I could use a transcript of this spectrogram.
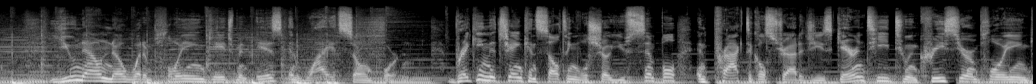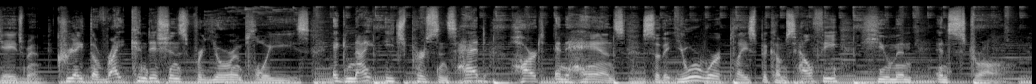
You now know what employee engagement is and why it's so important. Breaking the Chain Consulting will show you simple and practical strategies guaranteed to increase your employee engagement, create the right conditions for your employees, ignite each person's head, heart, and hands so that your workplace becomes healthy, human, and strong.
